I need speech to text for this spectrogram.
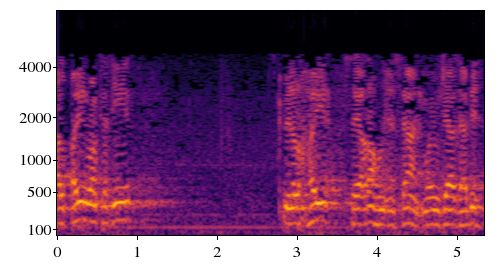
القليل والكثير من الخير سيراه الإنسان ويجازى به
